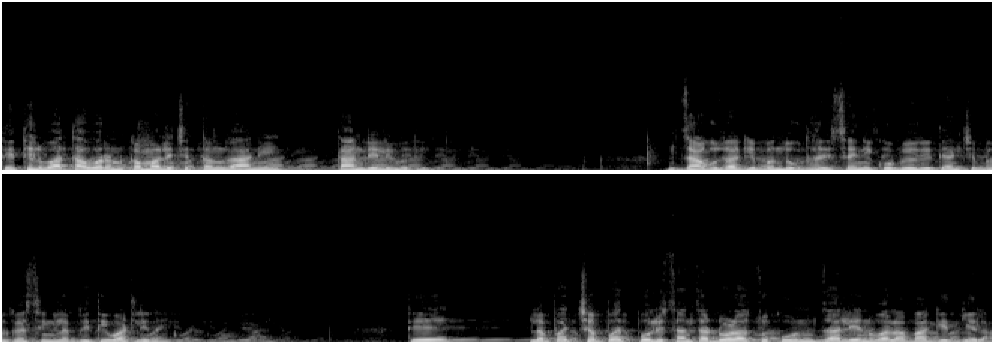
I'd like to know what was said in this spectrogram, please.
तेथील वातावरण कमालीचे तंग आणि ताणलेले होते. जागोजागी बंदूकधारी सैनिक उभे होते त्यांची भगतसिंगला भीती वाटली नाही. ते लपतछपत पोलिसांचा डोळा चुकून जालियनवाला बागेत गेला.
